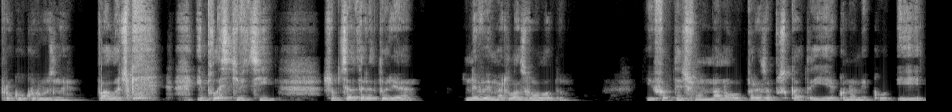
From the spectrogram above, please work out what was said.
про кукурузні палочки і пластівці, щоб ця територія не вимерла з голоду, і фактично наново перезапускати її економіку і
